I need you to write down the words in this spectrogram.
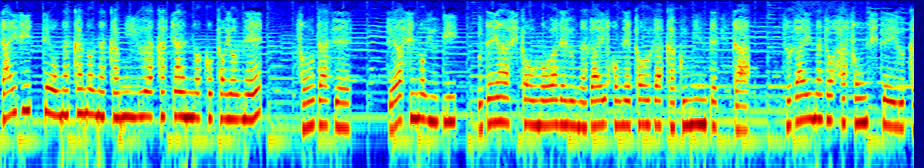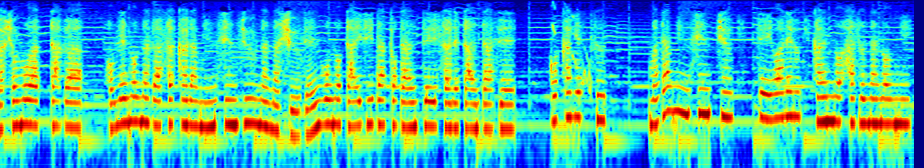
胎児ってお腹の中にいる赤ちゃんのことよねそうだぜ。手足の指、腕や足と思われる長い骨等が確認できた。頭蓋など破損している箇所もあったが、骨の長さから妊娠17週前後の胎児だと断定されたんだぜ。5ヶ月。まだ妊娠中期って言われる期間のはずなのに、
